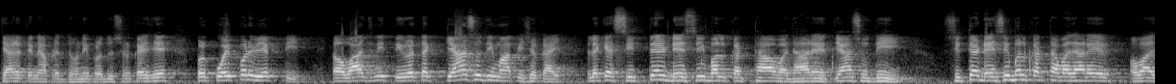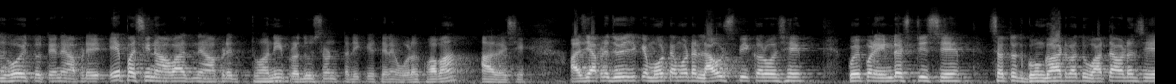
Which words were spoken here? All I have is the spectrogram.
ત્યારે તેને આપણે ધ્વનિ પ્રદૂષણ કહીએ છીએ પણ કોઈ પણ વ્યક્તિ અવાજની તીવ્રતા ક્યાં સુધી માપી શકાય? એટલે કે સિત્તેર ડેસિબલ કરતાં વધારે ત્યાં સુધી સિત્તેર ડેસિબલ કરતાં વધારે અવાજ હોય તો તેને આપણે એ પછીના અવાજને આપણે ધ્વનિ પ્રદૂષણ તરીકે તેને ઓળખવામાં આવે છે. આજે આપણે જોઈએ છીએ કે મોટા મોટા લાઉડ સ્પીકરો છે, કોઈ પણ ઇન્ડસ્ટ્રીઝ છે, સતત ઘોંઘાટવાતું વાતાવરણ છે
